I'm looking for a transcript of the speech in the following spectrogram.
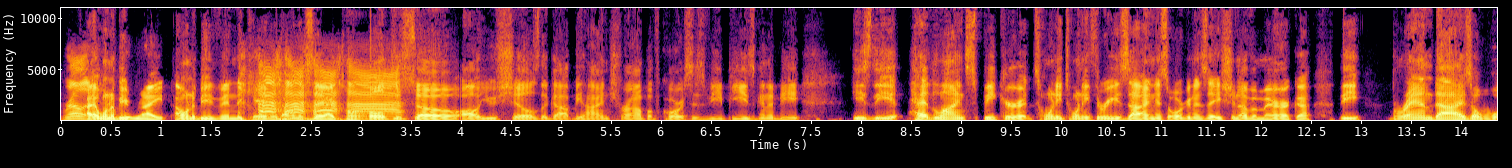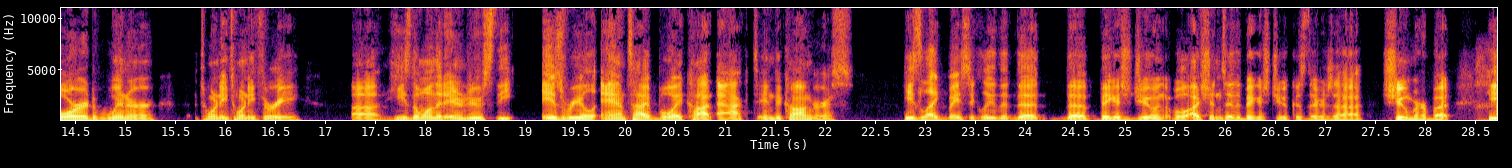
Really? I want to be right. I want to be vindicated. I want to say, I told you so. All you shills that got behind Trump, of course, his VP is going to be. He's the headline speaker at 2023 Zionist Organization of America, the Brandeis Award winner 2023. Uh, he's the one that introduced the Israel Anti Boycott Act into Congress. He's like basically the the the biggest Jew, and well, I shouldn't say the biggest Jew because there's uh Schumer, but he,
